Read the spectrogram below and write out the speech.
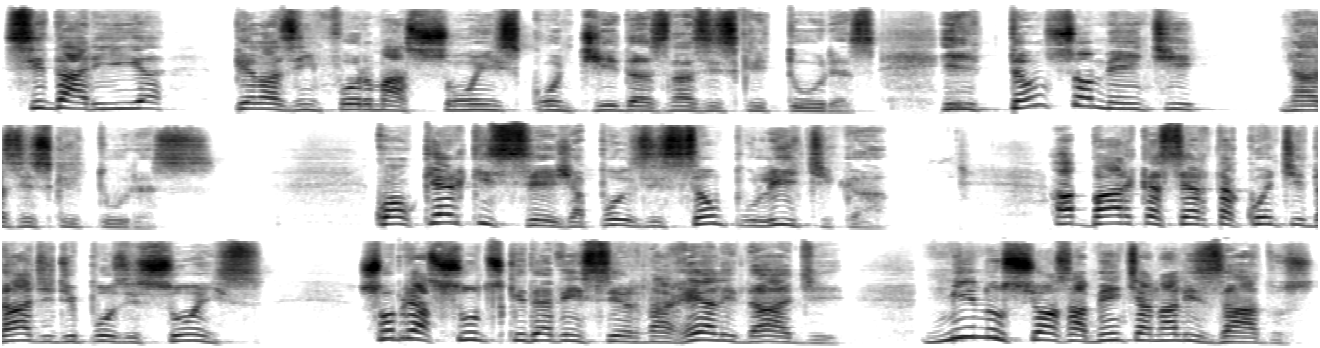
se daria pelas informações contidas nas Escrituras e tão somente nas Escrituras. Qualquer que seja a posição política, abarca certa quantidade de posições sobre assuntos que devem ser, na realidade, minuciosamente analisados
